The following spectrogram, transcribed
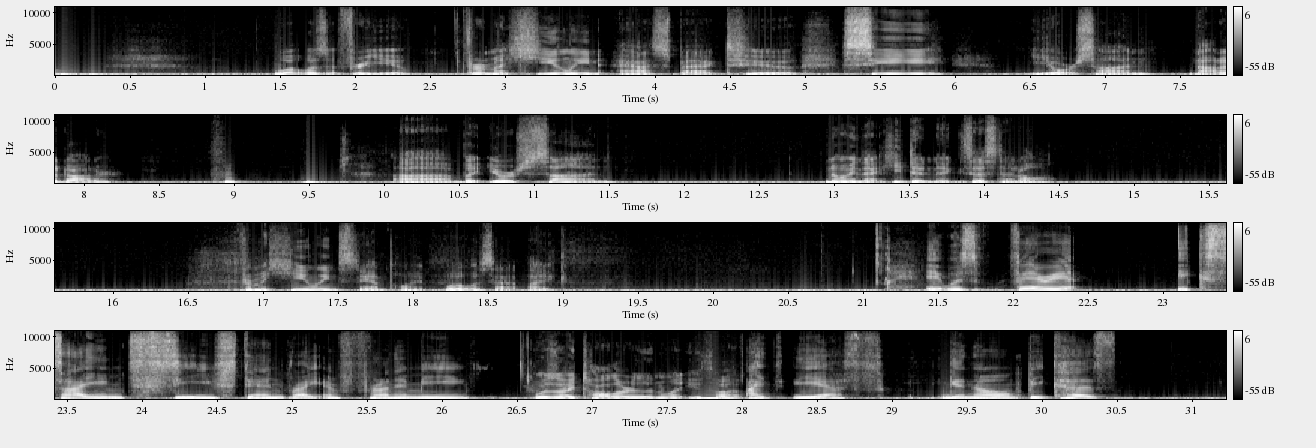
What was it for you from a healing aspect to see your son, not a daughter, uh, but your son, knowing that he didn't exist at all? From a healing standpoint, what was that like? It was very exciting to see you stand right in front of me. Was I taller than what you thought? I yes, you know because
